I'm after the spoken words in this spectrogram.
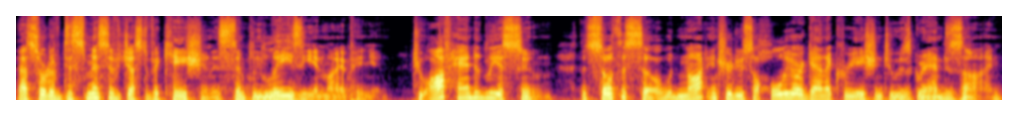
That sort of dismissive justification is simply lazy, in my opinion. To offhandedly assume that Sotha would not introduce a wholly organic creation to his grand design,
